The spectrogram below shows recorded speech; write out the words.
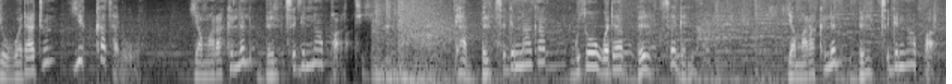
ይወዳጁን ይከተሉ። የአማራ ክልል ብልጽግና ፓርቲ ከብልጽግና ጋር ጉዞ ወደ ብልጽግና። የአማራ ክልል ብልጽግና ፓርቲ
